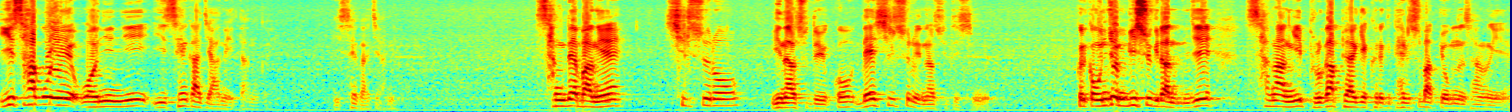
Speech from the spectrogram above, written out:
이 사고의 원인이 이 세 가지 안에 있다는 거예요. 이 세 가지 안에. 상대방의 실수로 인할 수도 있고 내 실수로 인할 수도 있습니다. 그러니까 운전 미숙이라든지 상황이 불가피하게 그렇게 될 수밖에 없는 상황이에요.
